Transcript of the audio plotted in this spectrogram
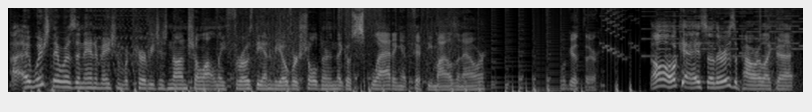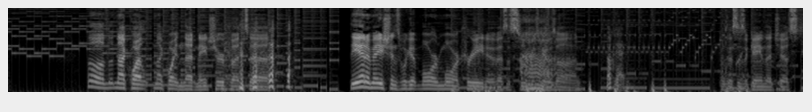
I, I wish there was an animation where Kirby just nonchalantly throws the enemy over his shoulder and they go splatting at 50 miles an hour. We'll get there. Oh, okay. So there is a power like that. Well, not quite, not quite in that nature, but uh, the animations will get more and more creative as the series Ah. goes on. Okay. Because this is a game that just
